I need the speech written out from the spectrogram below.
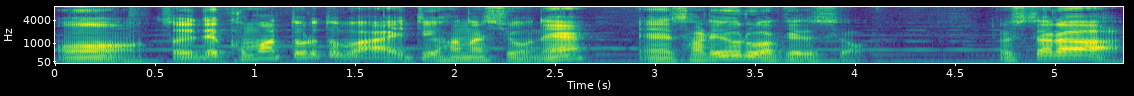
うん、それで困っとるとばいっていう話をね、えー、されよるわけですよ。そしたら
